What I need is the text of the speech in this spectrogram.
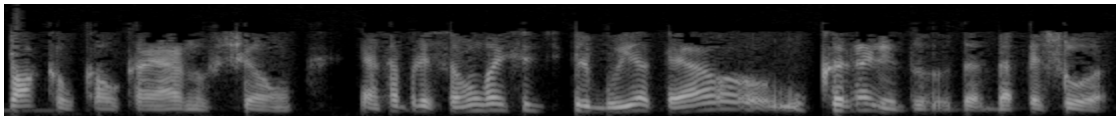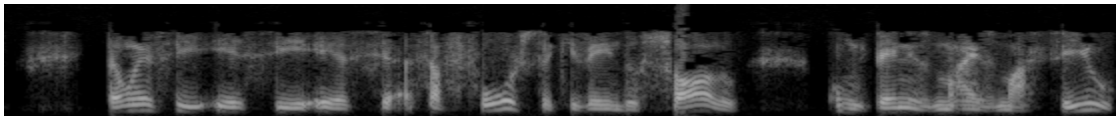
toca o calcanhar no chão, essa pressão vai se distribuir até o crânio do, da, da, pessoa. Então, esse, esse, esse, essa força que vem do solo, com um tênis mais macio,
